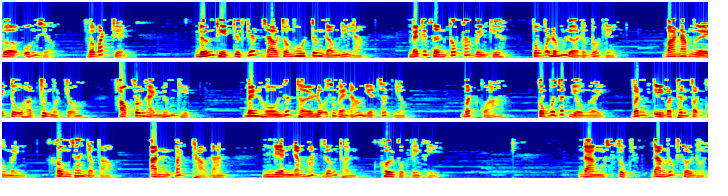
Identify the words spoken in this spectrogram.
Vừa uống rượu, Vừa bắt chuyện, Nướng thịt trực tiếp giao cho ngô tương đồng đi làm. Mấy cái sân cốc khác bên kia Cũng có đống lửa được đốt lên. Ba năm người tụ hợp chung một chỗ, Học phương hành nướng thịt. Bên hồ nhất thời lộ ra vẻ náo nhiệt rất nhiều. Bất quá, Cũng có rất nhiều người vẫn y vào thân phận của mình, Không gia nhập vào, Ăn bách thảo đan, liền nhắm mắt dưỡng thần, Khôi phục linh khí. Đang sục đang lúc sôi nổi,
